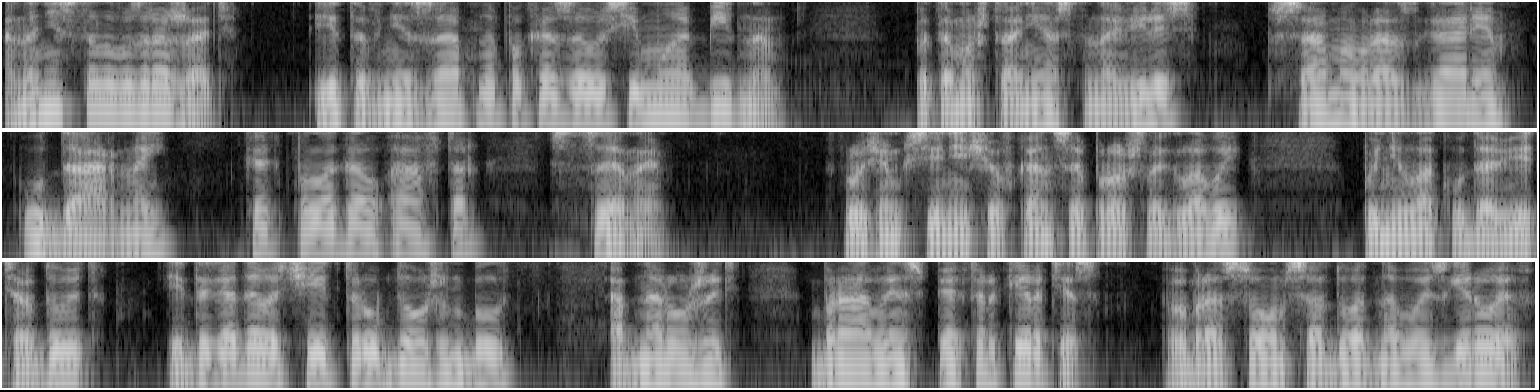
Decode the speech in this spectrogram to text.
Она не стала возражать, и это внезапно показалось ему обидным, потому что они остановились в самом разгаре ударной, как полагал автор, сцены. Впрочем, Ксения еще в конце прошлой главы поняла, куда ветер дует, и догадалась, чей труп должен был обнаружить бравый инспектор Кертис в образцовом саду одного из героев.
